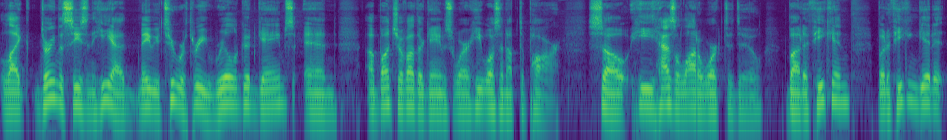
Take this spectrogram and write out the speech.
Like during the season, he had maybe two or three real good games and a bunch of other games where he wasn't up to par. So he has a lot of work to do. But if he can, but if he can get it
